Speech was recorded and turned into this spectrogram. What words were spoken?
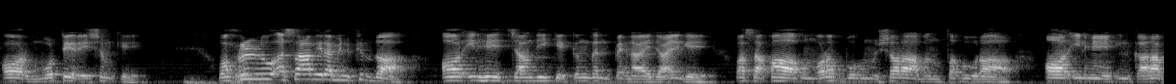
اور موٹے ریشم کے۔ وحلو اساور من فضہ اور انہیں چاندی کے کنگن پہنائے جائیں گے۔ وسقاہم ربهم شرابا طہورا اور انہیں ان کا رب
